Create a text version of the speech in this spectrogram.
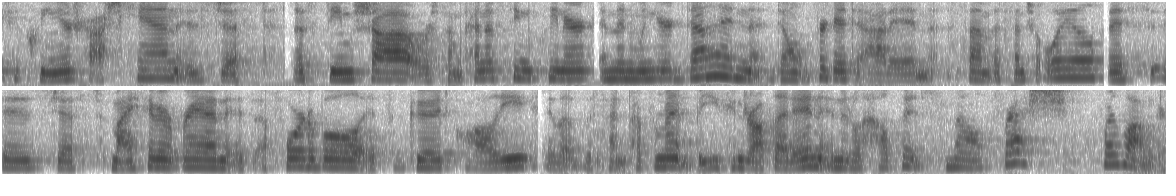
To clean your trash can is just a steam shot or some kind of steam cleaner. And then when you're done, don't forget to add in some essential oil. This is just my favorite brand. It's affordable, it's good quality. I love the scent peppermint, but you can drop that in and it'll help it smell fresh for longer.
